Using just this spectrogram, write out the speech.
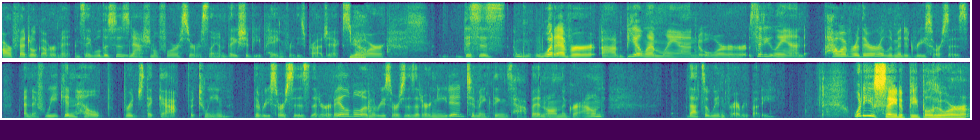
our federal government and say, well, this is National Forest Service land. They should be paying for these projects. Yeah. Or this is whatever um, BLM land or city land. However, there are limited resources. And if we can help bridge the gap between the resources that are available and the resources that are needed to make things happen on the ground, that's a win for everybody. What do you say to people who are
